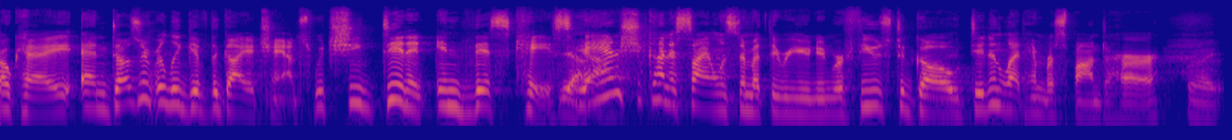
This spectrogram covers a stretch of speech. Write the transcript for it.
okay, and doesn't really give the guy a chance, which she didn't in this case, Yeah. and she kind of silenced him at the reunion, refused to go, didn't let him respond to her. Right.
